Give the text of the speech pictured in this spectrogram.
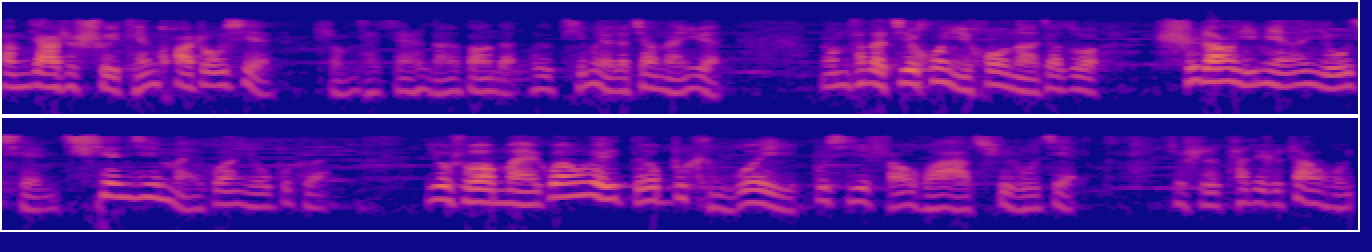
他们家是水田跨州县。什么？他既然是南方的，他的题目也叫《江南怨》。那么他在结婚以后呢，叫做“十郎一面恩犹浅，千金买官犹不转”。又说“买官未得不肯归，不惜韶华去如剑”。就是她这个丈夫，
